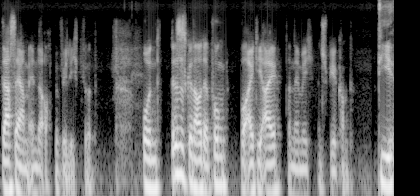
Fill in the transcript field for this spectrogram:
dass er am Ende auch bewilligt wird. Und das ist genau der Punkt, wo ITI dann nämlich ins Spiel kommt die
